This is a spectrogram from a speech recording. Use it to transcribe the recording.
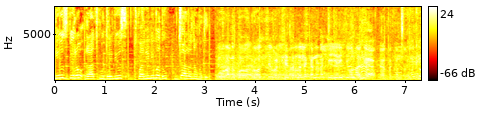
ನ್ಯೂಸ್ ಬ್ಯೂರೋ ರಾಜಮುದ್ರೆ ನ್ಯೂಸ್ ಧ್ವನಿ ನಿಮ್ಮದು ಜಾಲ ನಮ್ಮದು. ಅದು ಗೃಹ ಸಚಿವ ಕ್ಷೇತ್ರದಲ್ಲೇ ಕನ್ನಡಕ್ಕೆ ಈ ರೀತಿ ಒಂದು ಅನ್ಯಾಯ ಆಗ್ತಾ ಇರ್ತಕ್ಕಂಥದ್ದು.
